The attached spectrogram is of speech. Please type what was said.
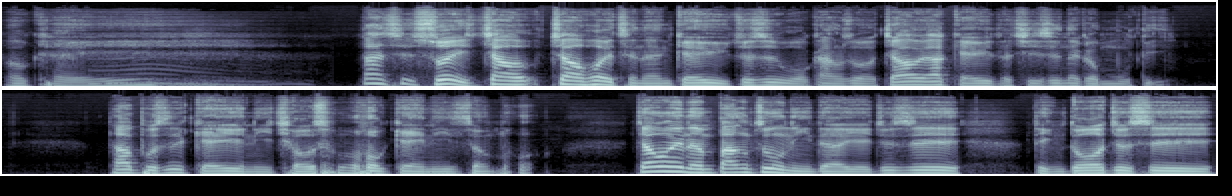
，OK。但是，所以教教会只能给予，就是我刚刚说，教会要给予的，其实那个目的，他不是给予你求什么我给你什么。教会能帮助你的，也就是顶多就是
